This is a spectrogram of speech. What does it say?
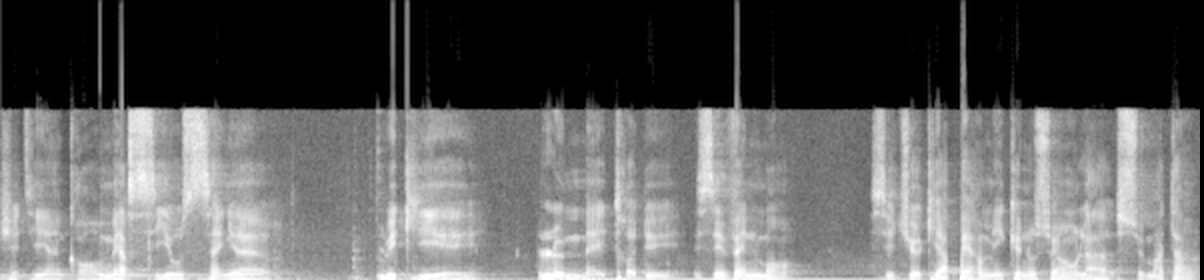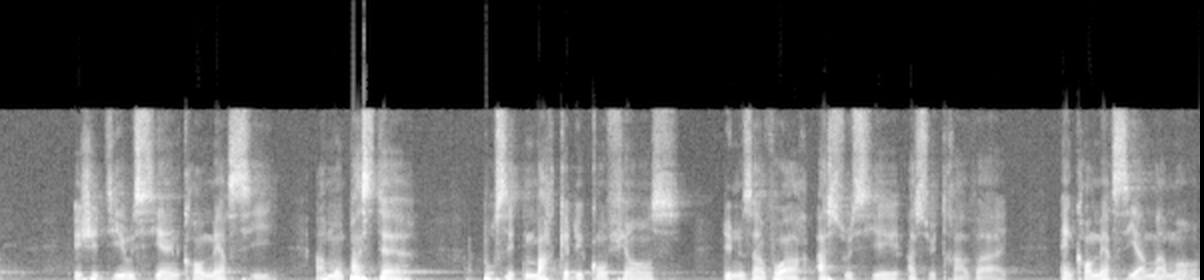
Je dis un grand merci au Seigneur, lui qui est le maître des événements. C'est Dieu qui a permis que nous soyons là ce matin. Et je dis aussi un grand merci à mon pasteur pour cette marque de confiance de nous avoir associés à ce travail. Un grand merci à maman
